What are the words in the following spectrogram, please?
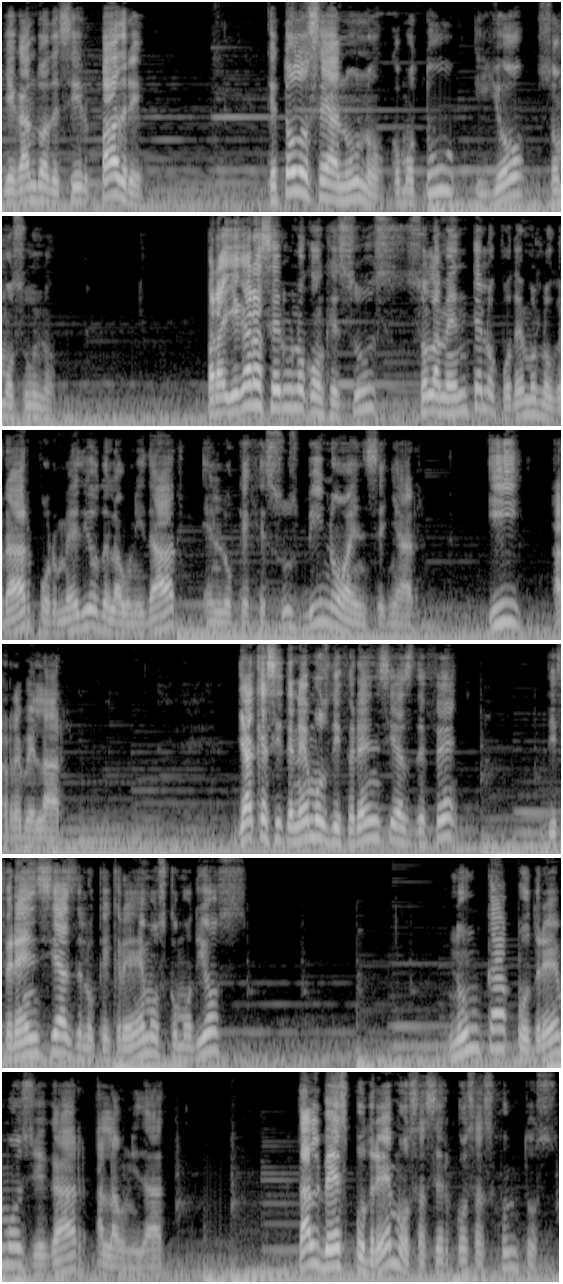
llegando a decir, Padre, que todos sean uno, como tú y yo somos uno. Para llegar a ser uno con Jesús, solamente lo podemos lograr por medio de la unidad en lo que Jesús vino a enseñar y a revelar. Ya que si tenemos diferencias de fe, diferencias de lo que creemos como Dios, nunca podremos llegar a la unidad. Tal vez podremos hacer cosas juntos,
